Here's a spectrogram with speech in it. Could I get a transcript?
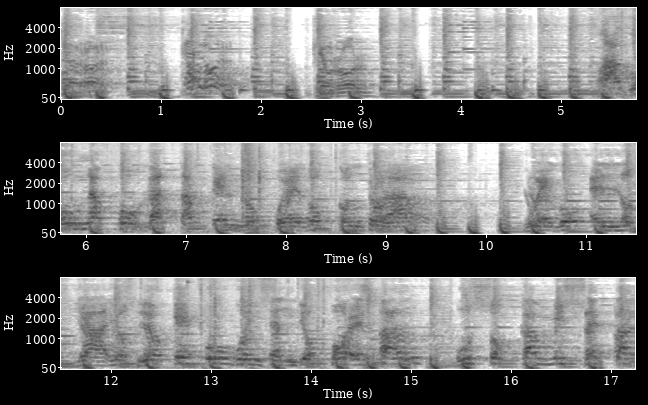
¡Qué horror! ¡Calor! ¡Qué horror! Hago una fogata que no puedo controlar. Luego en los diarios leo forestal. Uso camiseta,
